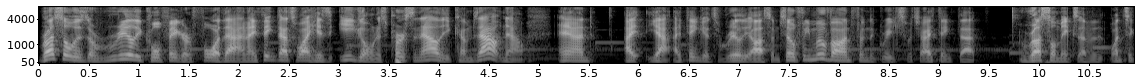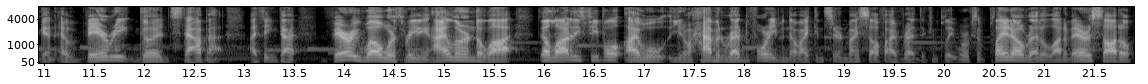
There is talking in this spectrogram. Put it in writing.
Russell is a really cool figure for that. And I think that's why his ego and his personality comes out now. And I, yeah, I think it's really awesome. So if we move on from the Greeks, which I think that Russell makes a, once again a very good stab at. I think that very well worth reading. I learned a lot. A lot of these people I will, you know, haven't read before, even though I considered myself, I've read the complete works of Plato, read a lot of Aristotle,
